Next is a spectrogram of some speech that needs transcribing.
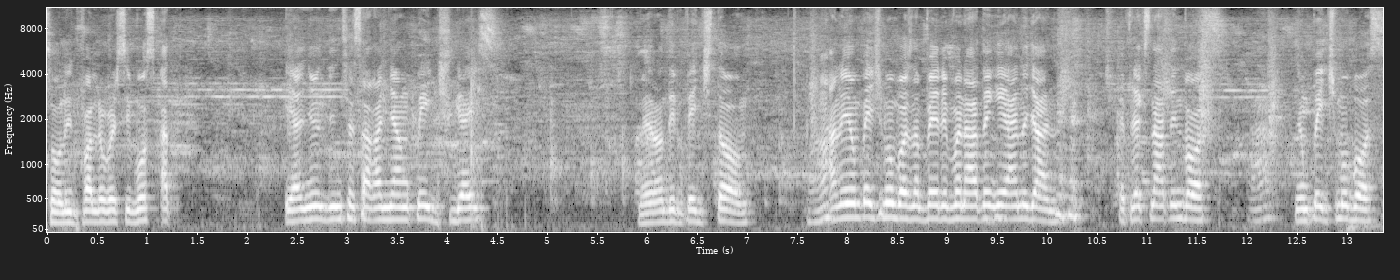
Solid follower si boss at yan yun din siya sa kanyang page guys. Meron din page to. Ha? Ano yung page mo boss na pwede ba natin i-ano dyan? I-flex natin boss. Ha? Yung page mo boss.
